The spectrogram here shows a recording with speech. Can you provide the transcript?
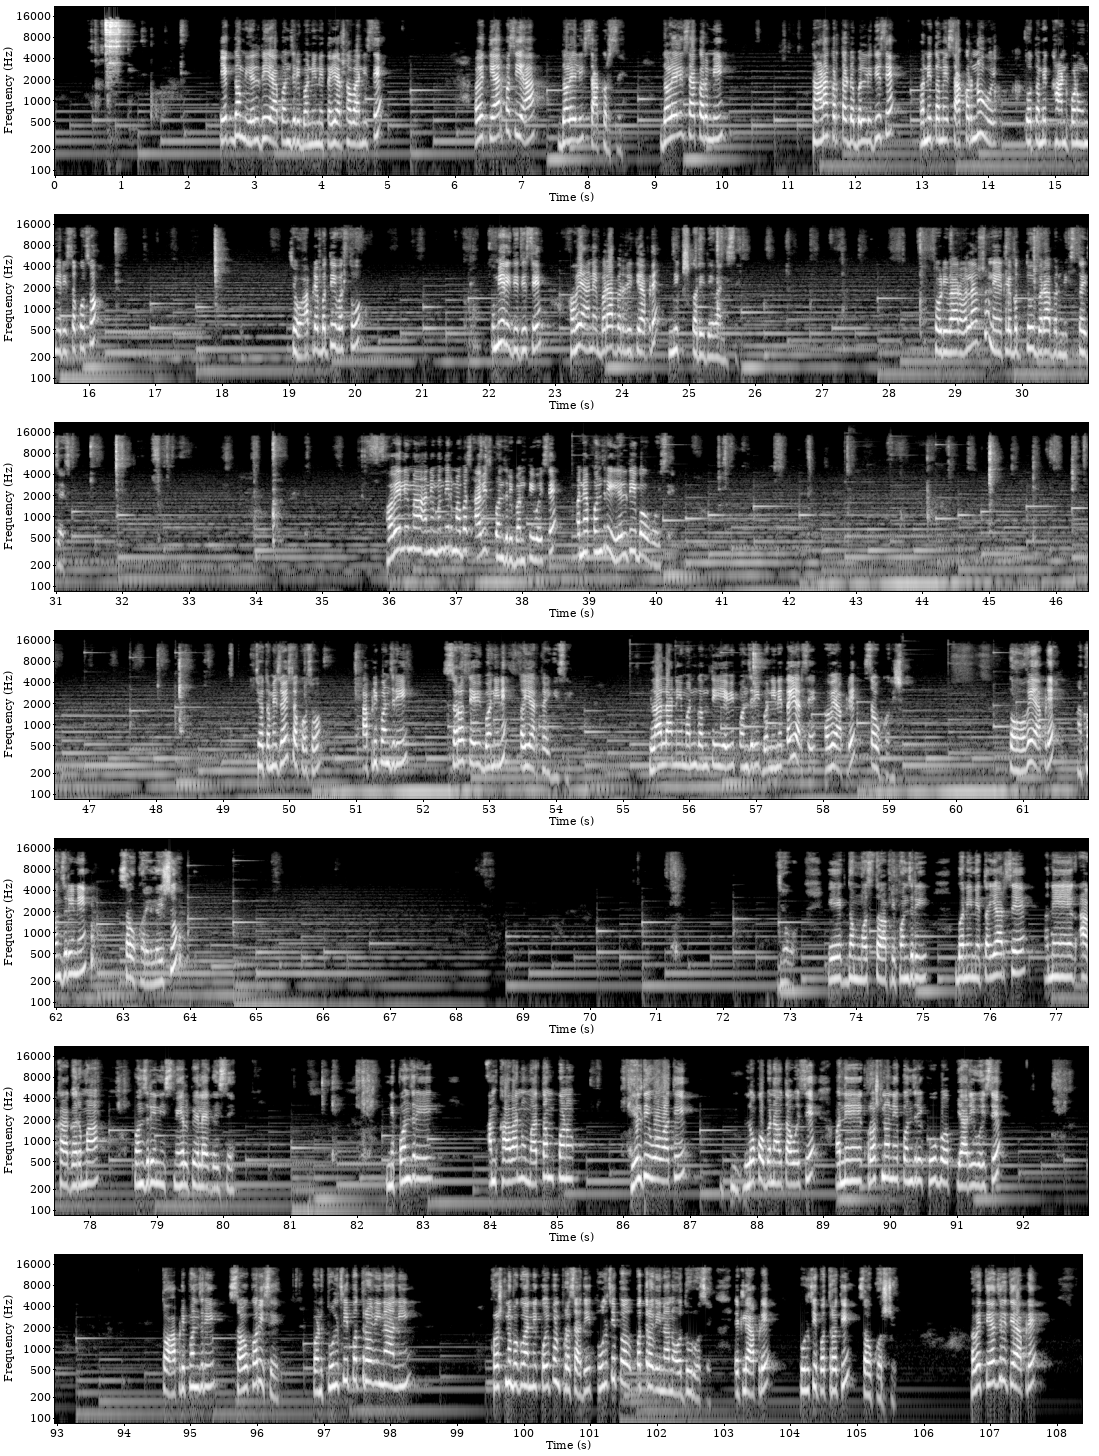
એકદમ હેલ્ધી આ પંજરી બનીને તૈયાર થવાની છે. હવે ત્યાર પછી આ દળેલી સાકર છે. દળેલી સાકર મેં ધાણા કરતા ડબલ લીધી છે અને તમે સાકર ન હોય તો તમે ખાંડ પણ ઉમેરી શકો છો. જો, આપણે બધી વસ્તુ ઉમેરી દીધી છે. હવે આને બરાબર રીતે આપણે મિક્સ કરી દેવાની છે. થોડી વાર હલાવશું ને એટલે બધું બરાબર મિક્સ થઈ જાય છે. હવેલીમાં અને મંદિરમાં બસ આવી જ પંજરી બનતી હોય છે અને આ પંજરી હેલ્ધી બહુ હોય છે. જો તમે જોઈ શકો છો, આપણી પંજરી સરસ એવી બનીને તૈયાર થઈ ગઈ છે. લાલાની મનગમતી એવી પંજરી બનીને તૈયાર છે, હવે આપણે સૌ કરીશું. તો હવે આપણે આ પંજરીને સર્વ કરી લઈશું. જો એકદમ મસ્ત આપણી પંજરી બનીને તૈયાર છે અને આખા ઘરમાં પંજરીની સ્મેલ ફેલાઈ ગઈ છે. ને પંજરી આમ ખાવાનું માતમ પણ હેલ્ધી હોવાથી લોકો બનાવતા હોય છે અને કૃષ્ણને પંજરી ખૂબ પ્યારી હોય છે. તો આપણી પંજરી સર્વ કરી છે. પણ તુલસી પત્ર વિનાની કૃષ્ણ ભગવાનની કોઈ પણ પ્રસાદી તુલસી પત્ર વિનાનો અધૂરો છે. એટલે આપણે તુલસી પત્રથી સૌ કરશું. હવે તે જ રીતે આપણે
